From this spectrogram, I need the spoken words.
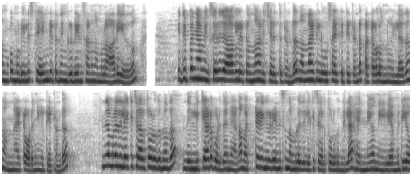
നമുക്ക് മുടിയിൽ സ്റ്റെയിൻ കിട്ടുന്ന ഇൻഗ്രീഡിയൻസ് ആണ് നമ്മൾ ആഡ് ചെയ്തതും. ഇതിപ്പോൾ ഞാൻ മിക്സിയുടെ ജാറിലിട്ടൊന്ന് അടിച്ചെടുത്തിട്ടുണ്ട്. നന്നായിട്ട് ലൂസായി കിട്ടിയിട്ടുണ്ട്. കട്ടകളൊന്നും ഇല്ലാതെ നന്നായിട്ട് ഉടഞ്ഞു കിട്ടിയിട്ടുണ്ട്. ഇനി നമ്മളിതിലേക്ക് ചേർത്ത് കൊടുക്കുന്നത് നെല്ലിക്കയുടെ പൊടി തന്നെയാണ്. മറ്റൊരു ഇൻഗ്രീഡിയൻസ് നമ്മൾ ഇതിലേക്ക് ചേർത്ത് കൊടുക്കുന്നില്ല. ഹെന്നയോ നീലിയാമ്പരിയോ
